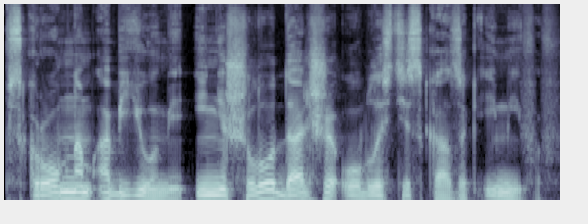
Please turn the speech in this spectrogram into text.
в скромном объеме и не шло дальше области сказок и мифов.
